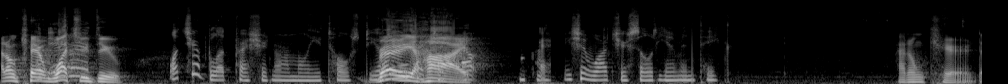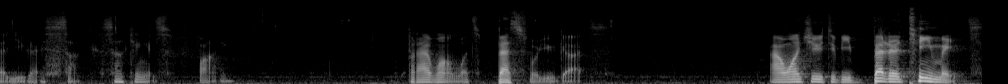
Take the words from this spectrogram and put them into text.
I don't care what you do. What's your blood pressure normally, Toast? Do you Very high. Okay, you should watch your sodium intake. I don't care that you guys suck. Sucking is fine. But I want what's best for you guys. I want you to be better teammates.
